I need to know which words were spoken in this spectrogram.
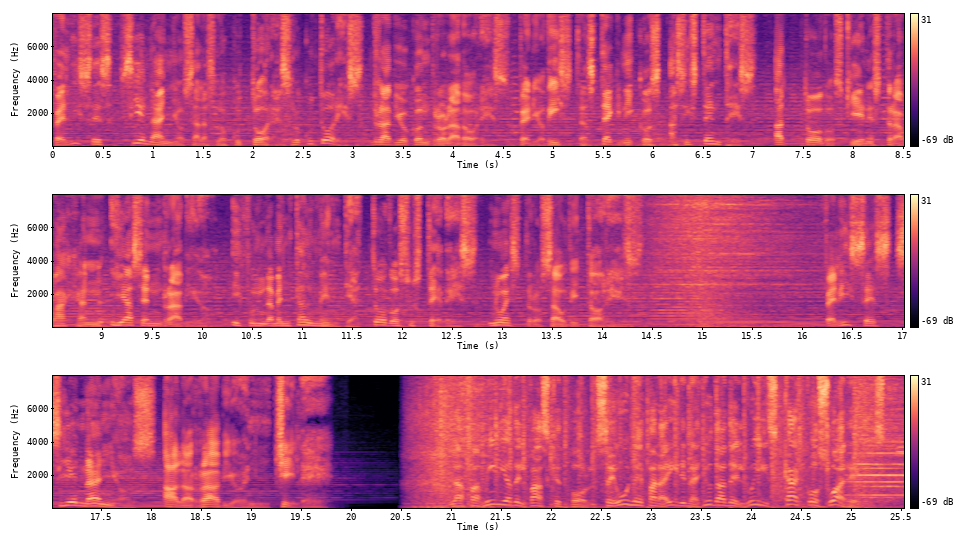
Felices 100 años a las locutoras, locutores, radiocontroladores, periodistas, técnicos, asistentes, a todos quienes trabajan y hacen radio y fundamentalmente a todos ustedes, nuestros auditores. Felices 100 años a la radio en Chile. La familia del básquetbol se une para ir en ayuda de Luis Caco Suárez.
